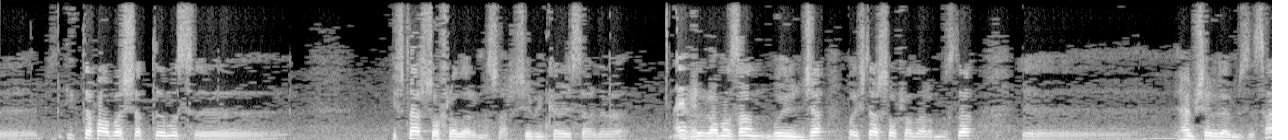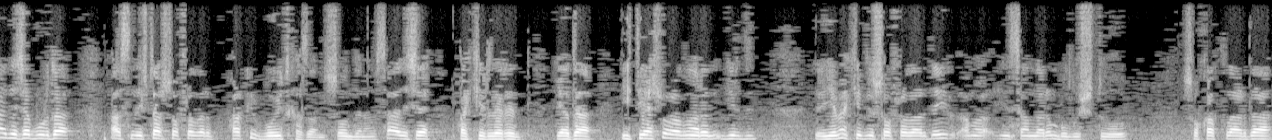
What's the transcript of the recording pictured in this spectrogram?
E, ilk defa başlattığımız e, iftar sofralarımız var Şebinkarahisar'da ve Evet. Ramazan boyunca o iftar sofralarımızda e, hemşerilerimizle. Sadece burada aslında iftar sofraları farklı bir boyut kazandı son dönemde. Sadece fakirlerin ya da ihtiyaçlı olanların girdi, e, yemek yediği sofralar değil ama insanların buluştuğu, sokaklarda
